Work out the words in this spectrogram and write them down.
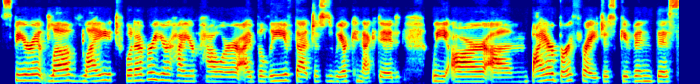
spirit, love, light, whatever your higher power, I believe that just as we are connected, we are um, by our birthright just given this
